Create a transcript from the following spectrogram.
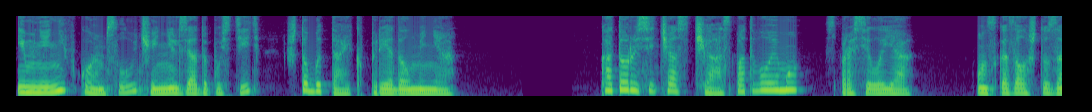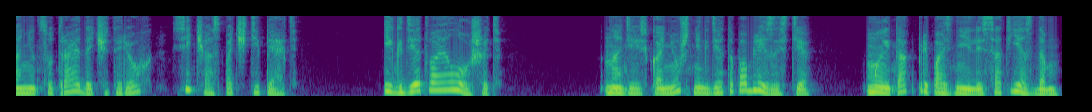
И мне ни в коем случае нельзя допустить, чтобы Тайк предал меня. «Который сейчас час, по-твоему?» — спросила я. Он сказал, что занят с утра и до четырех, сейчас почти пять. «И где твоя лошадь?» «Надеюсь, конюшни где-то поблизости. Мы и так припозднились с отъездом».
